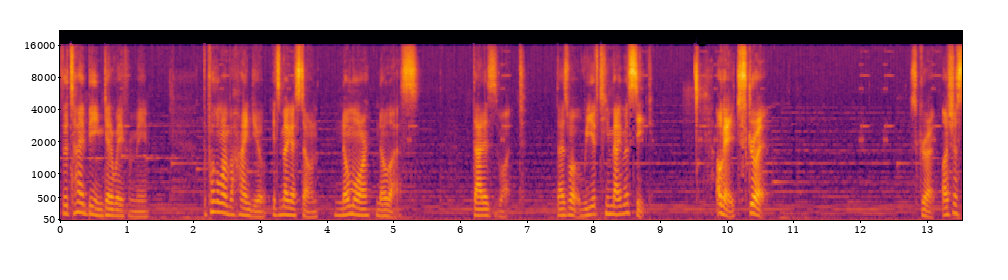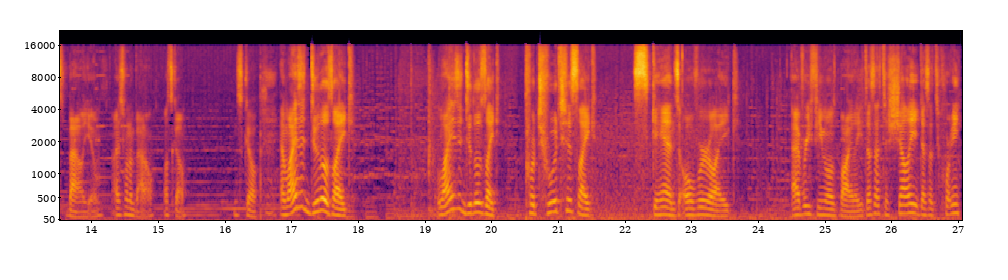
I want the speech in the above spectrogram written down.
For the time being, get away from me. The Pokemon behind you, it's Megastone. No more, no less. That is what? That is what we of Team Magma seek. Okay, screw it. Screw it. Let's just battle you. I just want to battle. Let's go. Let's go. And why does it do those, like... Why does it do those, like, fortuitous, like, scans over like every female's body. Like it does that to Shelly, it does that to Courtney.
